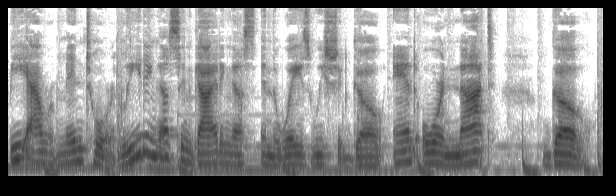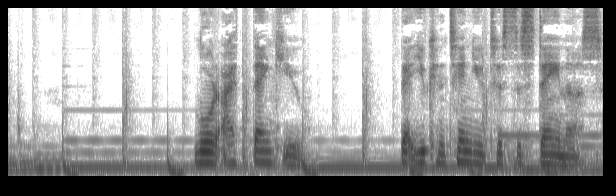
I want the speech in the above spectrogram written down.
be our mentor, leading us and guiding us in the ways we should go and or not go. Lord, I thank you that you continue to sustain us,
